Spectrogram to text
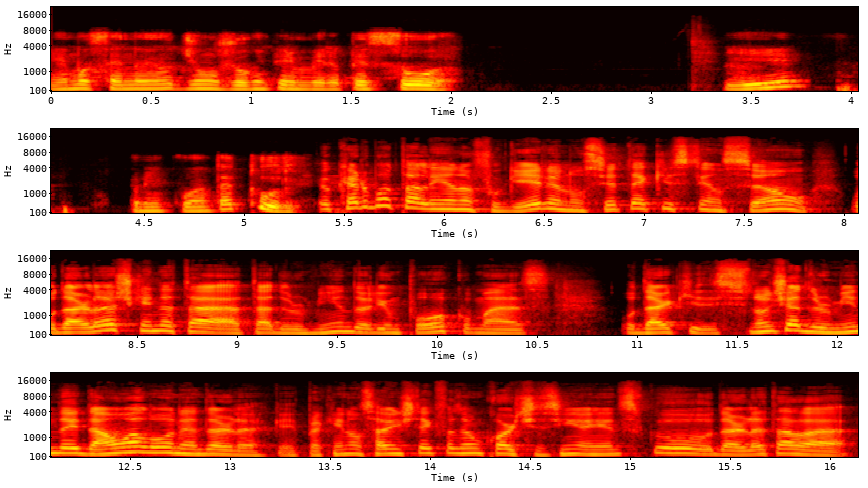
mesmo sendo de um jogo em primeira pessoa. E por enquanto é tudo. Eu quero botar lenha na fogueira, não sei até que extensão. O Darlan acho que ainda tá, tá dormindo ali um pouco, mas o Dark, se não estiver dormindo, aí dá um alô, né, Darlan? Pra quem não sabe, a gente tem que fazer um cortezinho aí antes, porque o Darlan tava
